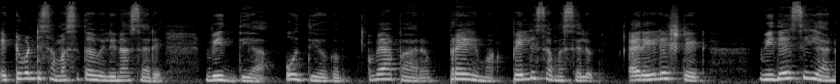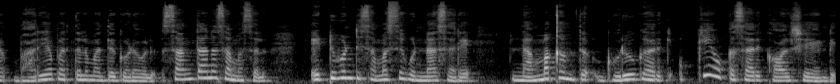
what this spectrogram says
ఎటువంటి సమస్యతో వెళ్ళినా సరే విద్య ఉద్యోగం వ్యాపారం ప్రేమ పెళ్ళి సమస్యలు రియల్ ఎస్టేట్ విదేశీయానం భార్యాభర్తల మధ్య గొడవలు సంతాన సమస్యలు ఎటువంటి సమస్య ఉన్నా సరే నమ్మకంతో గురువు గారికి ఒకే ఒక్కసారి కాల్ చేయండి.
